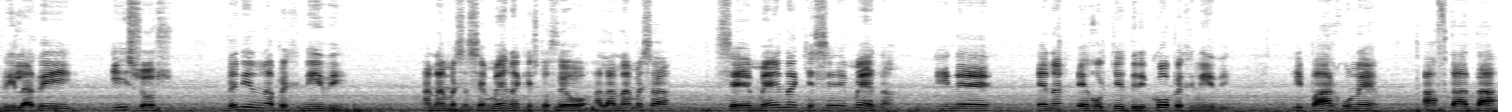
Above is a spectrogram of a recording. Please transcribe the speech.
Δηλαδή, ίσως δεν είναι ένα παιχνίδι ανάμεσα σε μένα και στο Θεό, αλλά ανάμεσα σε εμένα και σε εμένα. Είναι ένα εγωκεντρικό παιχνίδι. Υπάρχουν αυτά τα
